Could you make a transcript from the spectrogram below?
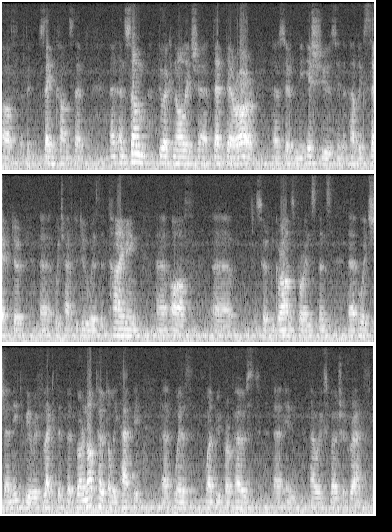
of the same concept and, and some do acknowledge uh, that there are uh, certainly issues in the public sector uh, which have to do with the timing of certain grants, for instance, which need to be reflected, but we're not totally happy with what we proposed in our exposure draft.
